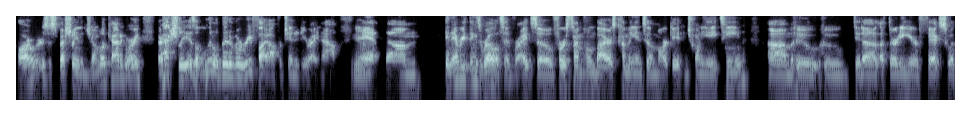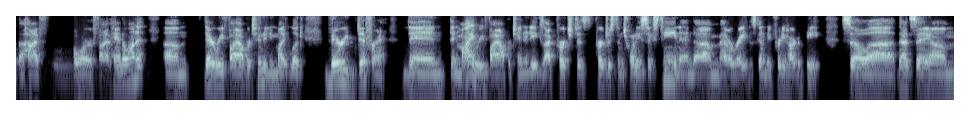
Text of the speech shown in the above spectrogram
borrowers especially in the jumbo category there actually is a little bit of a refi opportunity right now yeah. and um, and everything's relative right so first time home buyers coming into the market in 2018 um, who who did a, a 30 year fix with a high four or five handle on it um, their refi opportunity might look very different than than my refi opportunity because I purchased purchased in 2016 and um, have a rate that's going to be pretty hard to beat. So uh, that's a um,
